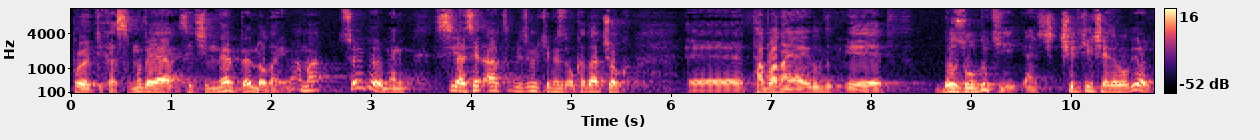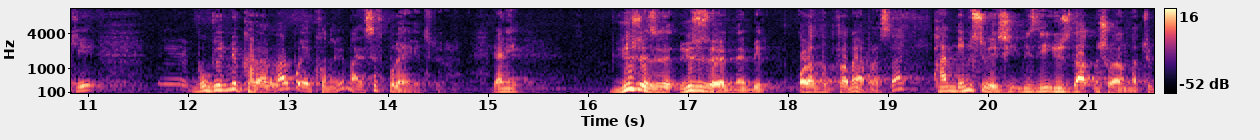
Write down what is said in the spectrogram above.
politikası mı veya seçimlerden dolayı mı ama söylüyorum yani siyaset artık bizim ülkemizde o kadar çok e, tabana yayıldı, e, bozuldu ki yani çirkin şeyler oluyor ki e, bugünlük kararlar bu ekonomiyi maalesef buraya getiriyor. Yani yüz, yüze- yüz üzerinden bir oranlama yaparsak pandemi süreci bizi yüzde altmış oranında tüm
